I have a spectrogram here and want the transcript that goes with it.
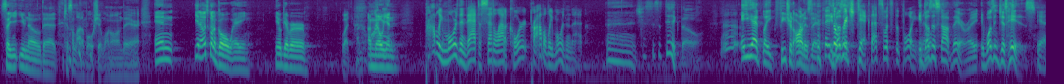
So you, you know that just a lot of bullshit went on there. And, you know, it's going to go away. He'll give her, what, a, a million? Probably more than that to settle out of court. Probably more than that. It's just it's a dick, though. Uh, and you had, like, featured artists there. It's It a rich dick. That's what's the point. it know? doesn't stop there, right? It wasn't just his. Yeah.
